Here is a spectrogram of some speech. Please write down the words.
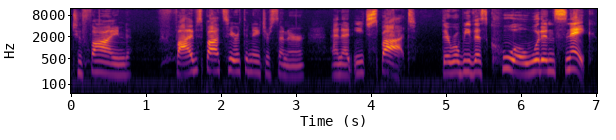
to find five spots here at the Nature Center. And at each spot, there will be this cool wooden snake.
